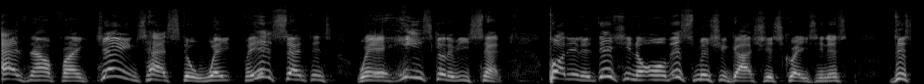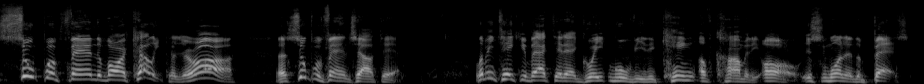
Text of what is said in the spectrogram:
As now Frank James has to wait for his sentence where he's going to be sent. But in addition to all this Michigashish craziness, this super fan of R. Kelly, because there are uh, super fans out there. Let me take you back to that great movie, The King of Comedy. Oh, this is one of the best.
